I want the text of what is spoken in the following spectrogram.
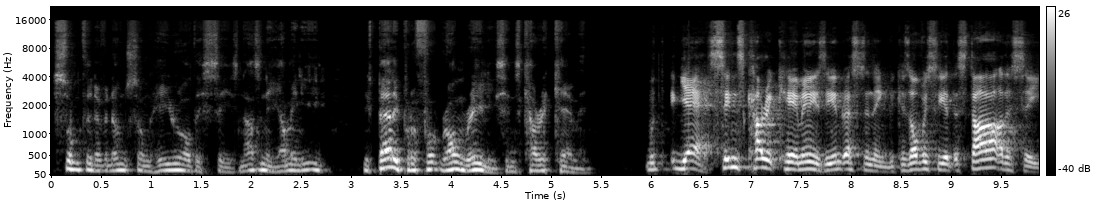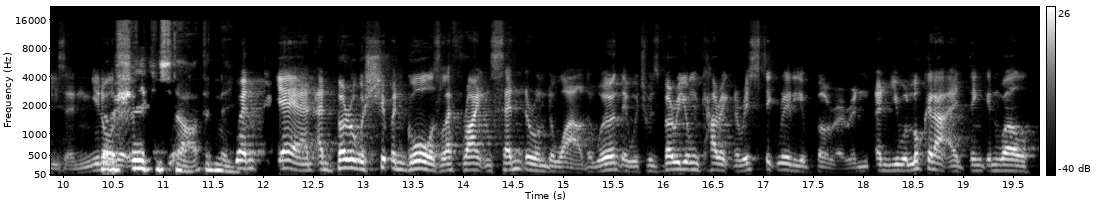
something of an unsung hero this season, hasn't he? I mean, he, he's barely put a foot wrong really since Carrick came in. Yeah, since Carrick came in is the interesting thing because obviously at the start of the season, you know, a shaky start, didn't he? When yeah, and, and Boro was shipping goals left, right, and centre under Wilder, weren't they? Which was very uncharacteristic, really, of Boro. And and you were looking at it thinking, well,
